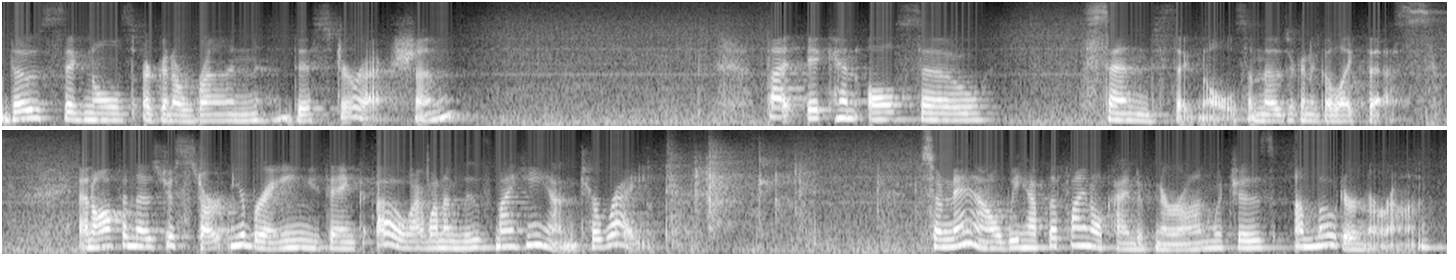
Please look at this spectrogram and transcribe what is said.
those signals are going to run this direction, but it can also send signals, and those are going to go like this. And often those just start in your brain. You think, oh, I want to move my hand to write. So now we have the final kind of neuron, which is a motor neuron.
